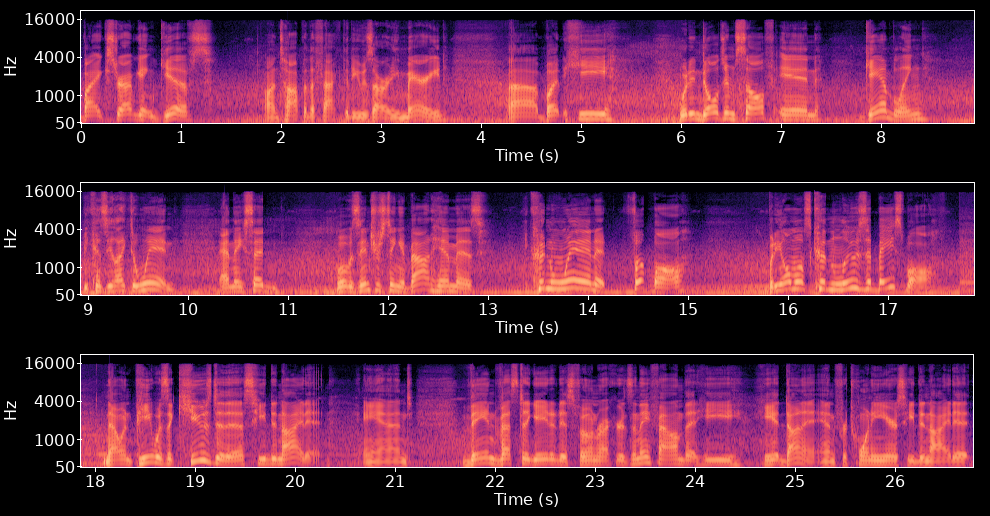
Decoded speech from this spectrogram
by extravagant gifts on top of the fact that he was already married. Uh, but he would indulge himself in gambling because he liked to win. And they said what was interesting about him is he couldn't win at football, but he almost couldn't lose at baseball. Now when Pete was accused of this, he denied it. And they investigated his phone records and they found that he, he had done it. And for 20 years he denied it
